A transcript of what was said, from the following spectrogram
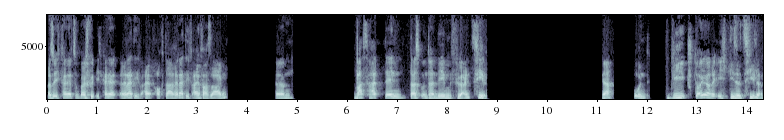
Also ich kann ja zum Beispiel, ich kann ja relativ, auch da relativ einfach sagen, ähm, was hat denn das Unternehmen für ein Ziel? Ja, und wie steuere ich diese Ziele?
